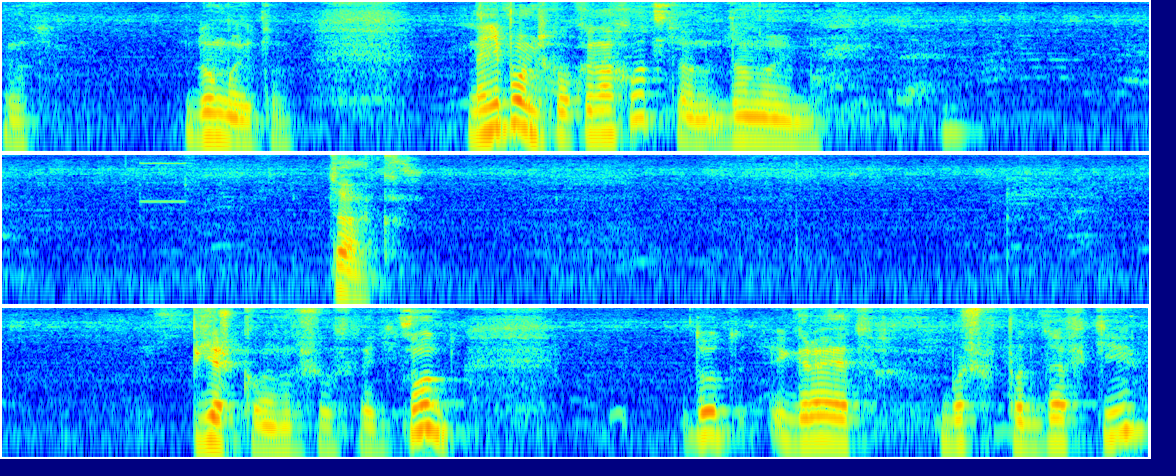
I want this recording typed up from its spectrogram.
Вот. Думает он. Я не помню, сколько на ход дано ему. Так. Пешку он решил сходить. Ну, он тут играет больше в поддавки.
